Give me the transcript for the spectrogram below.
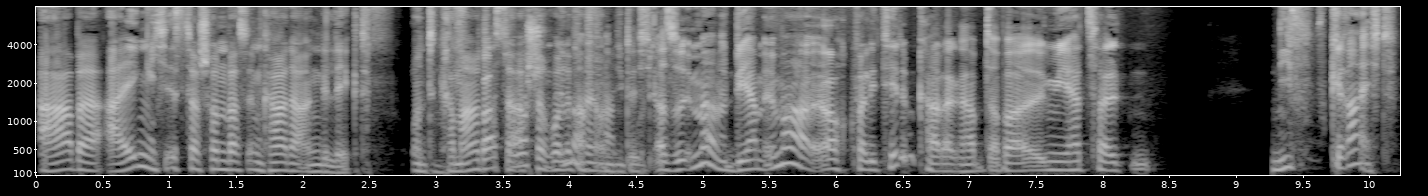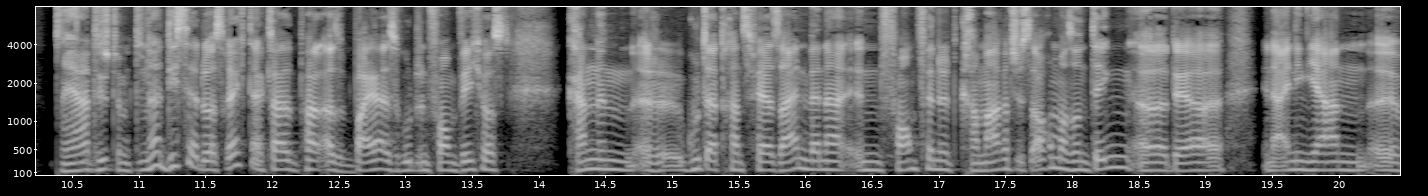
Aber eigentlich ist da schon was im Kader angelegt. Und Kramaric War es aber schon Achterrolle immer, fand ich. Also immer, die haben immer auch Qualität im Kader gehabt, aber irgendwie hat's halt nie gereicht. Ja, das stimmt. Ne, dies Jahr, du hast recht, na klar, also Bayer ist gut in Form, Weghorst kann ein äh, guter Transfer sein, wenn er in Form findet. Kramaric ist auch immer so ein Ding, äh, der in einigen Jahren äh,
